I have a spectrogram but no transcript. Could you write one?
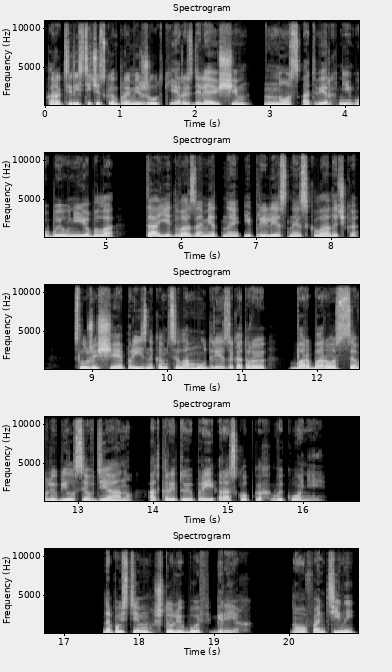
В характеристическом промежутке, разделяющем нос от верхней губы, у нее была та едва заметная и прелестная складочка, служащая признаком целомудрия, за которую Барбаросса влюбился в Диану, открытую при раскопках в Иконии. Допустим, что любовь – грех, но у Фантины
